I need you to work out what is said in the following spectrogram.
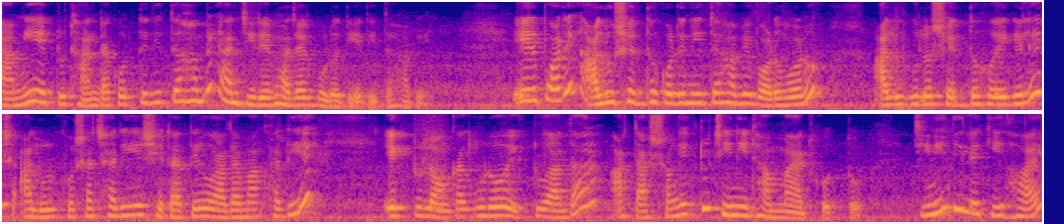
নামিয়ে একটু ঠান্ডা করতে দিতে হবে আর জিরে ভাজার গুঁড়ো দিয়ে দিতে হবে। এরপরে আলু সেদ্ধ করে নিতে হবে বড় বড়। আলুগুলো সেদ্ধ হয়ে গেলে আলুর খোসা ছাড়িয়ে সেটাতেও আদা মাখা দিয়ে একটু লঙ্কা গুঁড়ো, একটু আদা আর তার সঙ্গে একটু চিনি ঠাম্মা অ্যাড করতো। চিনি দিলে কি হয়?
